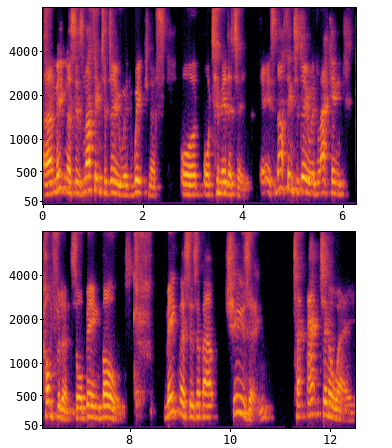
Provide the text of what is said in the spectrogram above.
Uh, meekness is nothing to do with weakness or, or timidity. It's nothing to do with lacking confidence or being bold. Meekness is about choosing to act in a way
